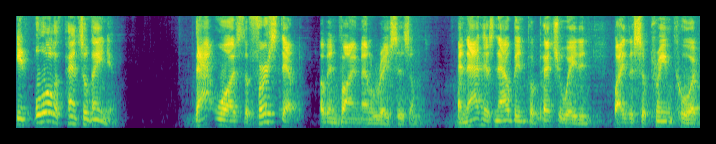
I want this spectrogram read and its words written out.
in all of Pennsylvania. That was the first step of environmental racism, and that has now been perpetuated by the Supreme Court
